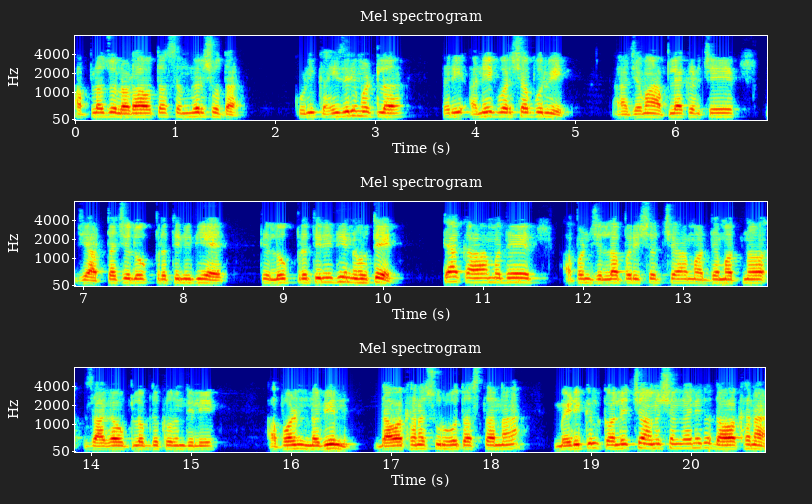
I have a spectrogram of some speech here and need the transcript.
आपला जो लढा होता संघर्ष होता कोणी काही जरी म्हटलं तरी अनेक वर्षापूर्वी जेव्हा आपल्याकडचे जे आत्ताचे लोकप्रतिनिधी आहेत ते लोकप्रतिनिधी नव्हते. त्या काळामध्ये आपण जिल्हा परिषदच्या माध्यमातून जागा उपलब्ध करून दिली. आपण नवीन दवाखाना सुरू होत असताना मेडिकल कॉलेजच्या अनुषंगाने तो दवाखाना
